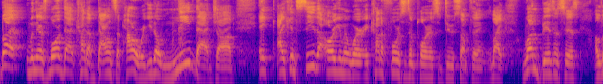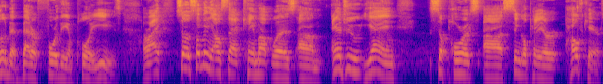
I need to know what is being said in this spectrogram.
But when there's more of that kind of balance of power where you don't need that job, it, I can see the argument where it kind of forces employers to do something, like run businesses a little bit better for the employees, all right? So something else that came up was um, Andrew Yang supports uh, single payer healthcare.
